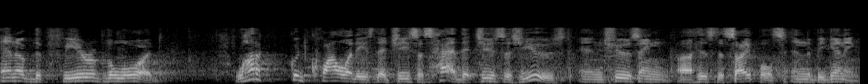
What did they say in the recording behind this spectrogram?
and of the fear of the Lord. A lot of good qualities that Jesus had that Jesus used in choosing uh, his disciples in the beginning.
